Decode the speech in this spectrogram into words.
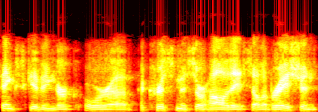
Thanksgiving or or a, a Christmas or holiday celebration.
